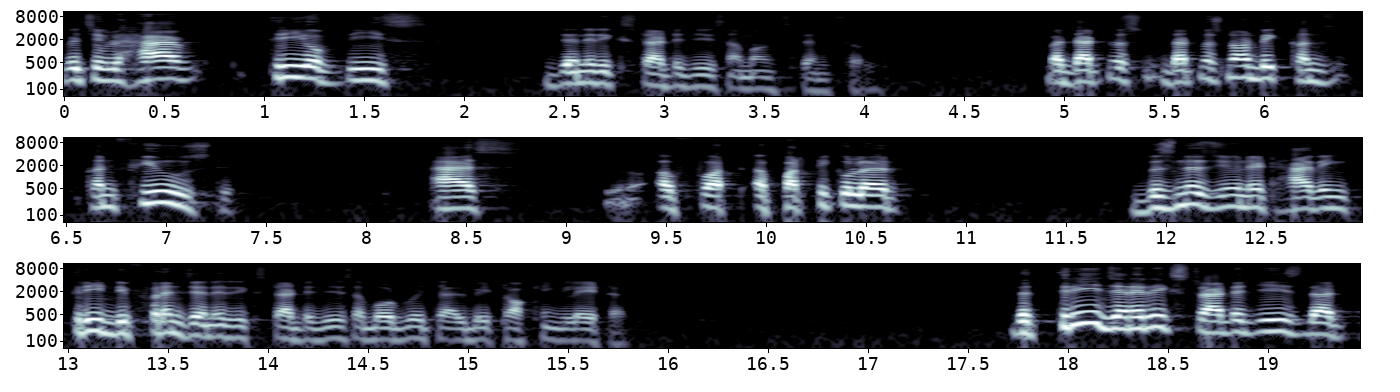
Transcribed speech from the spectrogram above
which will have three of these generic strategies amongst themselves. But that must that must not be confused as you know a, a particular business unit having three different generic strategies about which I will be talking later. The three generic strategies that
